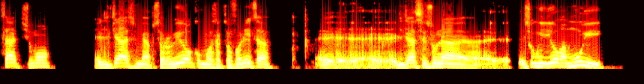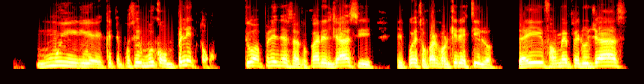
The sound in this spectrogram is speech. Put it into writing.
Satchmo, el jazz me absorbió como saxofonista. Eh, el jazz es una es un idioma muy muy eh, que te puedo decir muy completo. Tú aprendes a tocar el jazz y, puedes tocar cualquier estilo. De ahí formé Perú Jazz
